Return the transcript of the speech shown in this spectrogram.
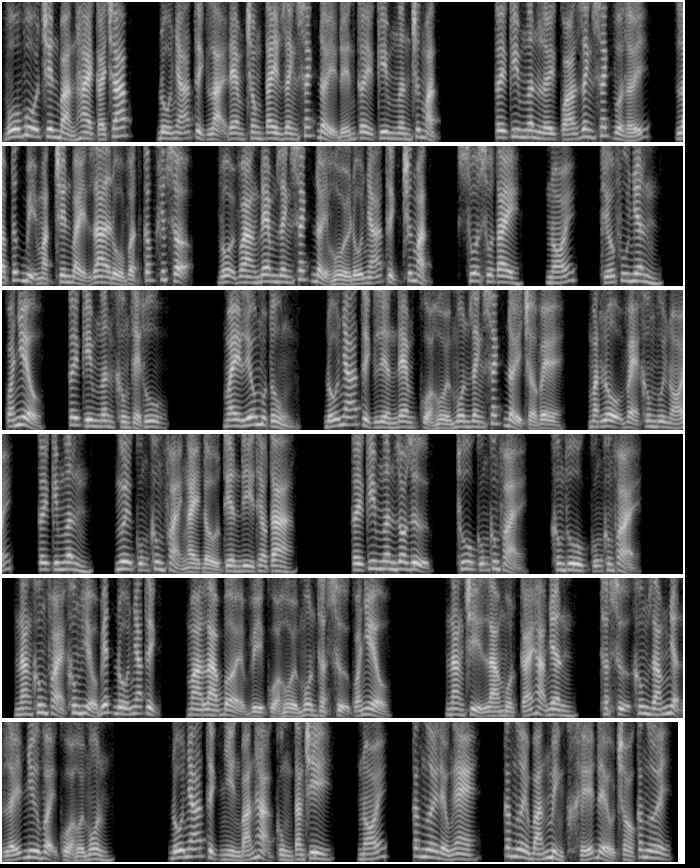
Vỗ vô trên bàn hai cái cháp, đồ nhã tịch lại đem trong tay danh sách đẩy đến cây kim ngân trước mặt. Cây kim ngân lấy quá danh sách vừa thấy, lập tức bị mặt trên bày ra đồ vật cấp khiếp sợ, vội vàng đem danh sách đẩy hồi đỗ nhã tịch trước mặt, xua xua tay, nói, thiếu phu nhân, quá nhiều, cây kim ngân không thể thu. Mày liễu một tủng, đỗ nhã tịch liền đem của hồi môn danh sách đẩy trở về, mặt lộ vẻ không vui nói, cây kim ngân, ngươi cũng không phải ngày đầu tiên đi theo ta. Cây kim ngân do dự, thu cũng không phải, không thu cũng không phải. Nàng không phải không hiểu biết đỗ nhã tịch, mà là bởi vì của hồi môn thật sự quá nhiều. Nàng chỉ là một cái hạ nhân, thật sự không dám nhận lấy như vậy của hồi môn. Đỗ nhã tịch nhìn bán hạ cùng tăng chi, nói, các ngươi đều nghe, các ngươi bán mình khế đều cho các ngươi.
